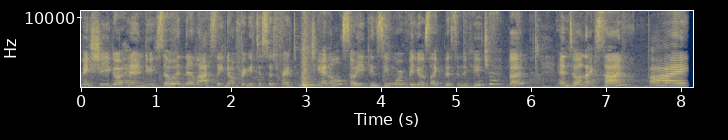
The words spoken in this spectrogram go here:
make sure you go ahead and do so. And then lastly, don't forget to subscribe to my channel so you can see more videos like this in the future. But until next time, bye!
